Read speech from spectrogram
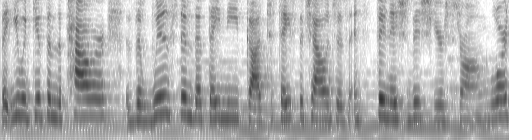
that you would give them the power, the wisdom that they need, God, to face the challenges and finish this year strong. Lord,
